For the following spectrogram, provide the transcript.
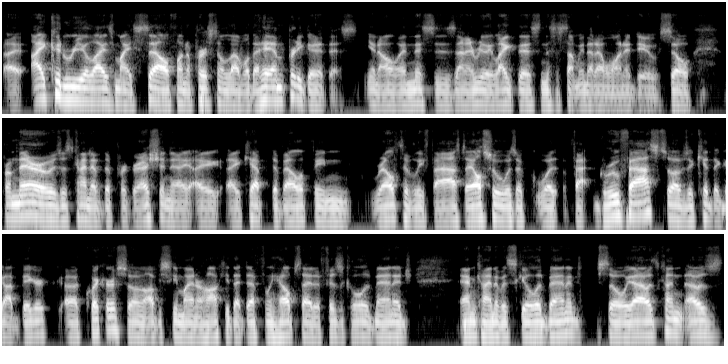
I, I could realize myself on a personal level that hey i'm pretty good at this you know and this is and i really like this and this is something that i want to do so from there it was just kind of the progression i i, I kept developing relatively fast. I also was a was, grew fast so i was a kid that got bigger uh, quicker. So obviously minor hockey that definitely helps. I had a physical advantage and kind of a skill advantage. So yeah i was kind i was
